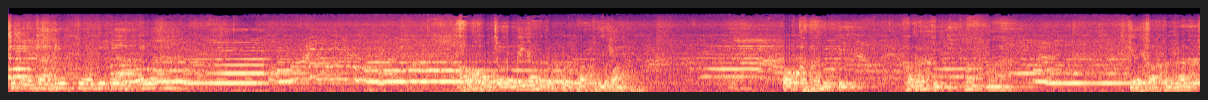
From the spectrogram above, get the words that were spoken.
จะเป็นการรบกวนหรือเปล่าพี่ยะค่ อกคุณพระเทวันพราะข้ามีติดภารกิจมากมายเกี่ยวกับทางด้านเข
